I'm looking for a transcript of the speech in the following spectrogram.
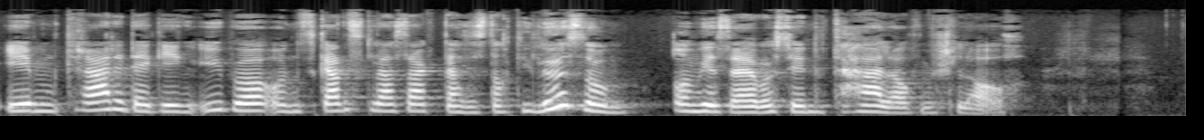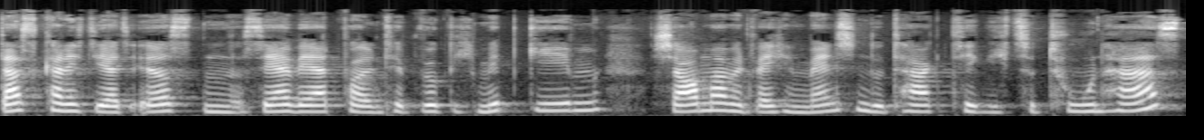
eben gerade der Gegenüber uns ganz klar sagt, das ist doch die Lösung und wir selber stehen total auf dem Schlauch. Das kann ich dir als ersten sehr wertvollen Tipp wirklich mitgeben. Schau mal, mit welchen Menschen du tagtäglich zu tun hast,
